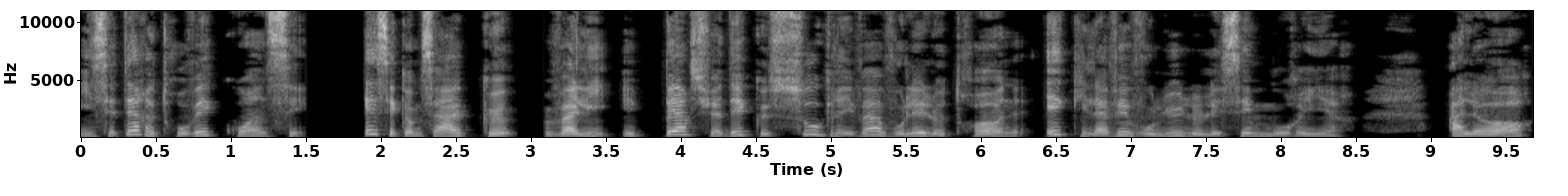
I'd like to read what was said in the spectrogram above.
il s'était retrouvé coincé. Et c'est comme ça que Vali est persuadé que Sugriva voulait le trône et qu'il avait voulu le laisser mourir. Alors,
